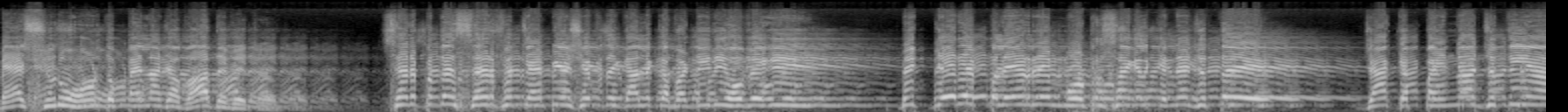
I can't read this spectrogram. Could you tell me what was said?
ਮੈਚ ਸ਼ੁਰੂ ਹੋਣ ਤੋਂ ਪਹਿਲਾਂ ਜਾਂ ਬਾਅਦ ਦੇ ਵਿੱਚ ਸਿਰਫ ਤੇ ਸਿਰਫ ਚੈਂਪੀਅਨਸ਼ਿਪ ਦੀ ਗੱਲ ਕਬੱਡੀ ਦੀ ਹੋਵੇਗੀ। ਵੀ ਕਿਹੜੇ ਪਲੇਅਰ ਨੇ ਮੋਟਰਸਾਈਕਲ ਕਿੰਨੇ ਜਿੱਤੇ, ਜਾਂ ਕਪੈਨਾ ਜਿੱਤੀਆਂ,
